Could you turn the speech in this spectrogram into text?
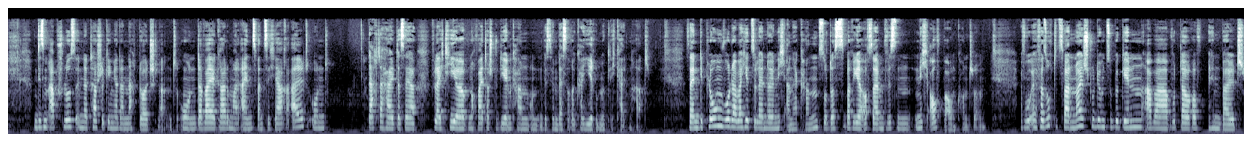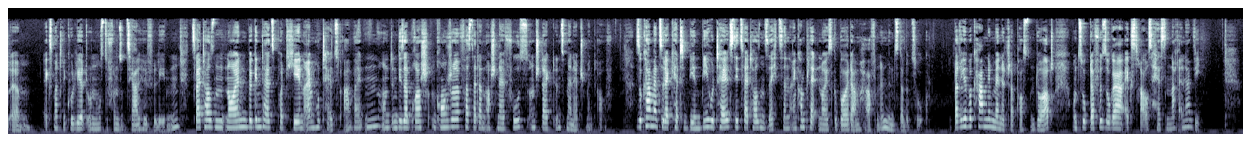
Mit diesem Abschluss in der Tasche ging er dann nach Deutschland. Und da war er gerade mal 21 Jahre alt und dachte halt, dass er vielleicht hier noch weiter studieren kann und ein bisschen bessere Karrieremöglichkeiten hat. Sein Diplom wurde aber hierzulande nicht anerkannt, sodass Barrier auf seinem Wissen nicht aufbauen konnte. Er versuchte zwar ein neues Studium zu beginnen, aber wurde daraufhin bald ähm, exmatrikuliert und musste von Sozialhilfe leben. 2009 beginnt er als Portier in einem Hotel zu arbeiten und in dieser Branche fasst er dann auch schnell Fuß und steigt ins Management auf. So kam er zu der Kette B&B Hotels, die 2016 ein komplett neues Gebäude am Hafen in Münster bezog. Barrier bekam den Managerposten dort und zog dafür sogar extra aus Hessen nach NRW.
